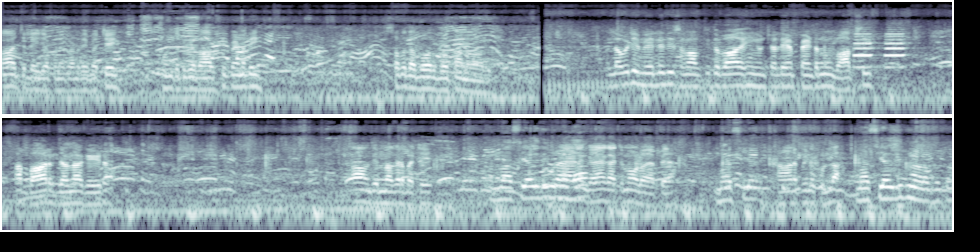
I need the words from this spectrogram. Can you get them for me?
ਆਹ ਚੱਲੇ ਜੀ ਆਪਣੇ ਪਿੰਡ ਦੇ ਬੱਚੇ ਹੁਣ ਚੱਲ ਕੇ ਵਾਪਸੀ ਪਿੰਡ ਦੀ। ਸਭ ਦਾ ਬਹੁਤ ਬਹੁਤ ਧੰਨਵਾਦ। ਲਓ ਜੀ ਮੇਲੇ ਦੀ ਸਮਾਪਤੀ ਤੋਂ ਬਾਅਦ ਅਸੀਂ ਹੁਣ ਚੱਲੇ ਹਾਂ ਪਿੰਡ ਨੂੰ ਵਾਪਸੀ। ਆ ਬਾਹਰ ਜਾਂਦਾ ਗੇਟ। ਆਉਂਦੇ ਮਗਰ ਬੱਚੇ। ਮਾਸੀ ਵਾਲੀ ਦੀ ਪੂਰਾ ਐਨ ਗਾਂ ਗੱਜ ਮਾਹੌਲ ਹੋਇਆ ਪਿਆ। ਮਾਸੀ ਖਾਣ ਪੀਣ ਖੁੱਲਾ ਮਾਸੀ ਵਾਲੀ ਦੀ ਬਣਾ ਲਾ ਫੋਟੋ।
